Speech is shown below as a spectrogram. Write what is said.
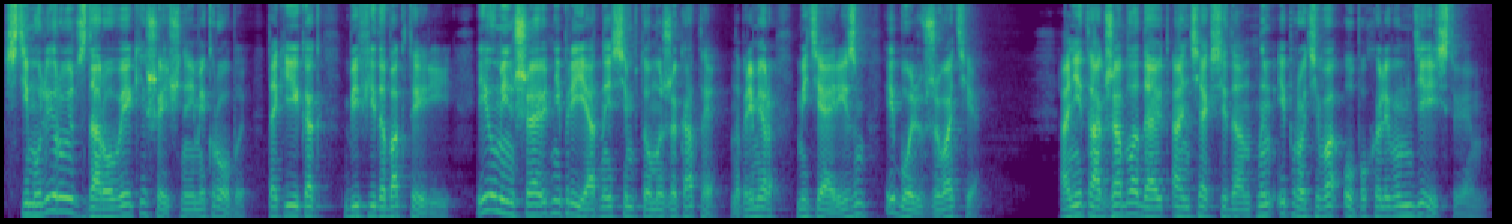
стимулируют здоровые кишечные микробы, такие как бифидобактерии, и уменьшают неприятные симптомы ЖКТ, например, метеоризм и боль в животе. Они также обладают антиоксидантным и противоопухолевым действием.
